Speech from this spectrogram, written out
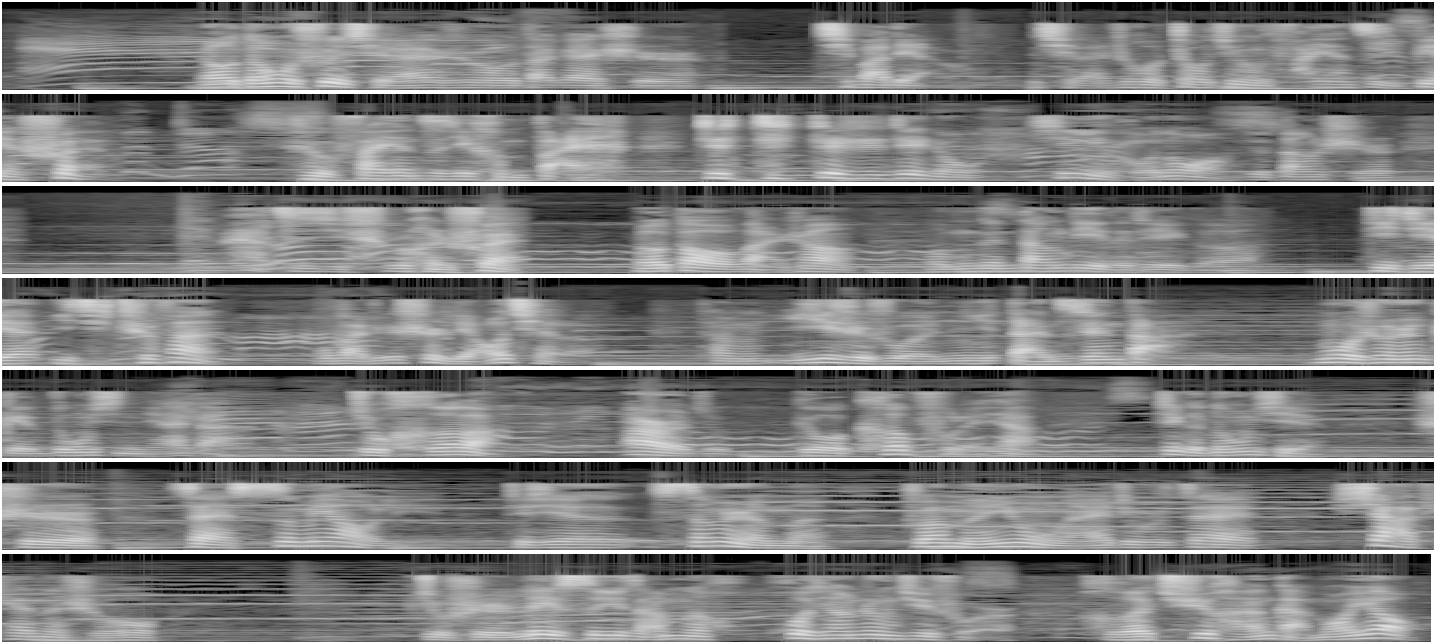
然后等我睡起来的时候，大概是七八点了。起来之后照镜子，发现自己变帅了，就发现自己很白。这这这是这种心理活动啊！就当时，哎呀，自己是不是很帅？然后到晚上，我们跟当地的这个地接一起吃饭，我把这个事聊起来了。他们一是说你胆子真大，陌生人给的东西你还敢就喝了；二就给我科普了一下这个东西。是在寺庙里，这些僧人们专门用来，就是在夏天的时候，就是类似于咱们的藿香正气水和驱寒感冒药，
